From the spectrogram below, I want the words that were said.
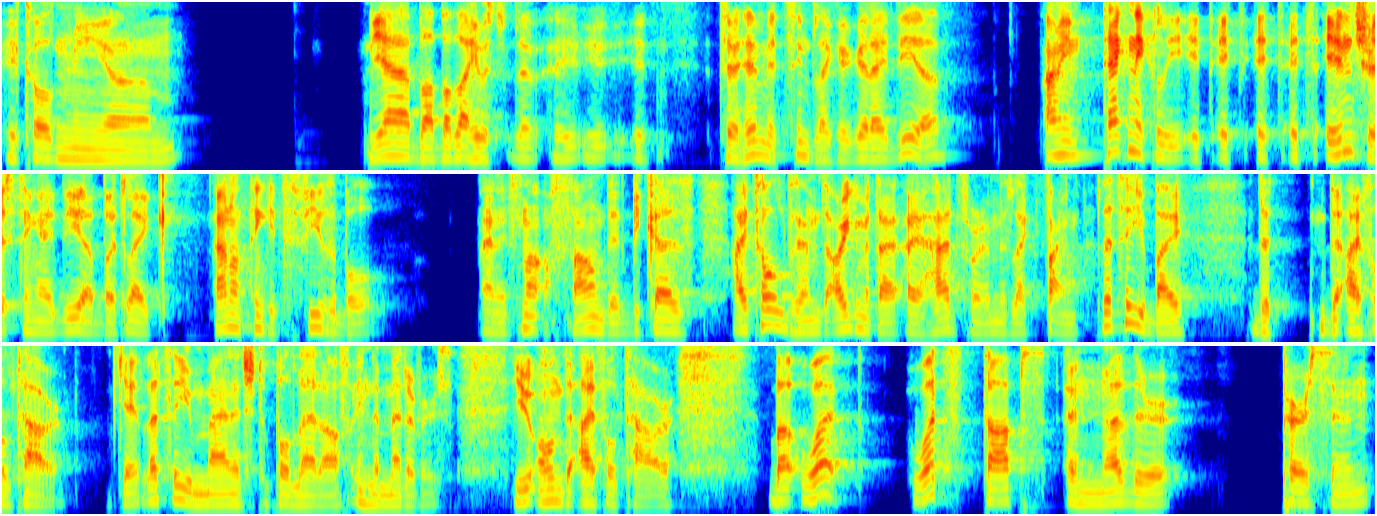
he told me, um, yeah, blah blah blah. He was he, it, to him it seemed like a good idea, I mean, technically, it, it, it it's interesting idea, but like, I don't think it's feasible and it's not founded because I told him the argument I, I had for him is like, fine, let's say you buy the, the Eiffel Tower. Okay, let's say you manage to pull that off in the metaverse. You own the Eiffel Tower. But what what stops another person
